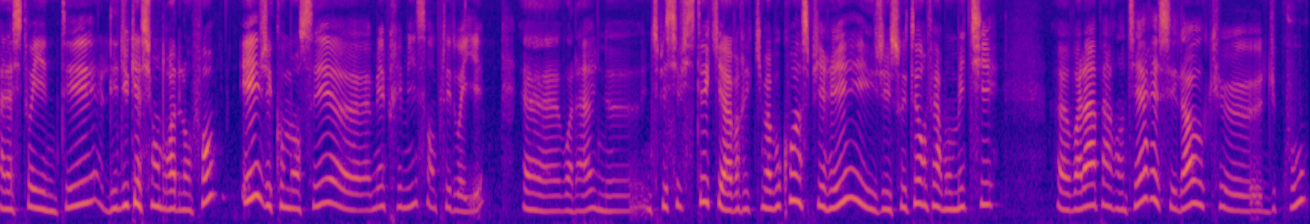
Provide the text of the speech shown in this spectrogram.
à la citoyenneté, l'éducation aux droits de l'enfant. Et j'ai commencé euh, mes prémices en plaidoyer. Euh, voilà, une, spécificité qui, m'a beaucoup inspirée et j'ai souhaité en faire mon métier. voilà, à part entière. Et c'est là où, que, du coup,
